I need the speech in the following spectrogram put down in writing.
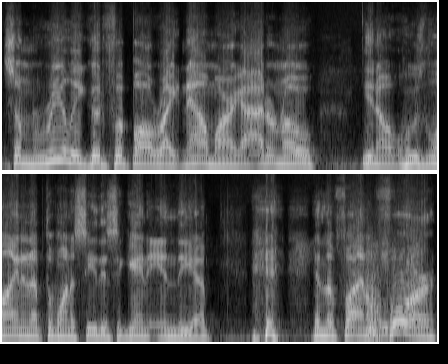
some really good football right now, Mark. I don't know, you know, who's lining up to want to see this again in the uh, in the Final Four.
